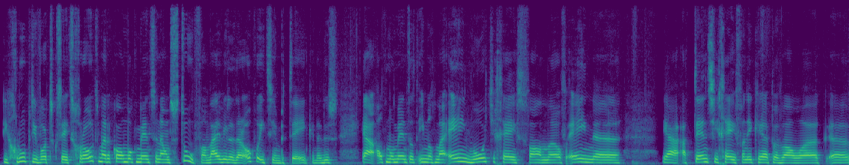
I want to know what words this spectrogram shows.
die groep die wordt steeds groter, maar er komen ook mensen naar ons toe van wij willen daar ook wel iets in betekenen. Dus ja, op het moment dat iemand maar één woordje geeft van eh, of één eh, ja, attentie geeft van ik heb er wel eh, eh,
